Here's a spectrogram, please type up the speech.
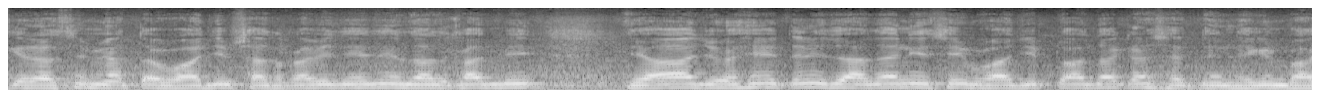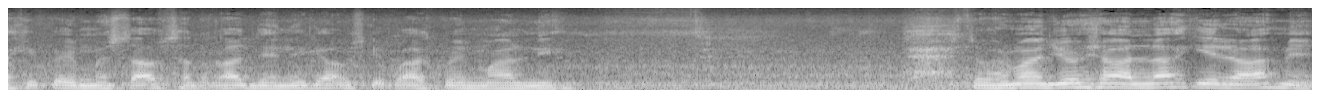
کے راستے میں آتا واجب صدقہ بھی دے دیں، صدقات بھی۔ یا جو ہے اتنی زیادہ نہیں، صرف واجب تو ادا کر سکتے ہیں، لیکن باقی کوئی مستعف صدقات دینے کا اس کے پاس کوئی مال نہیں۔ تو فرما جو شاہ اللہ کی راہ میں،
